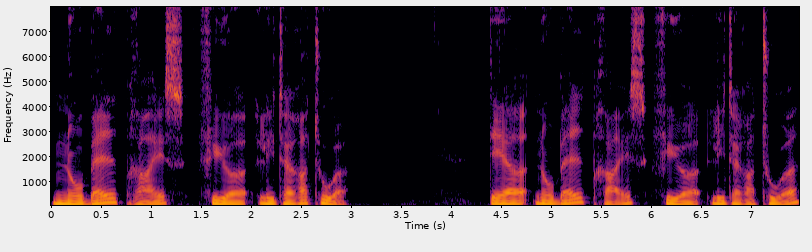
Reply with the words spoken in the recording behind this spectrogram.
Nobelpreis für Literatur Der Nobelpreis für Literatur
